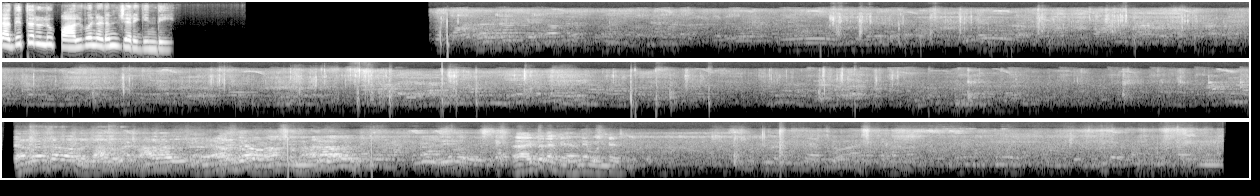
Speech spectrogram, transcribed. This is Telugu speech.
తదితరులు పాల్గొనడం జరిగింది. అయిపోయిందండి అన్నీ ఉండే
